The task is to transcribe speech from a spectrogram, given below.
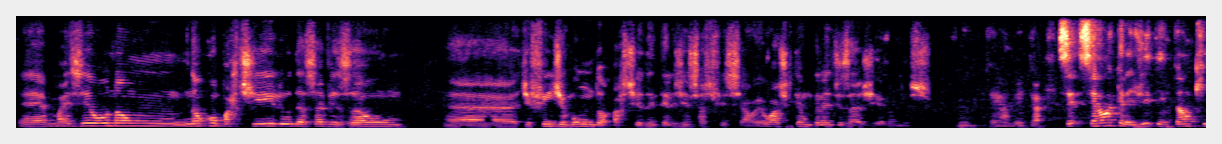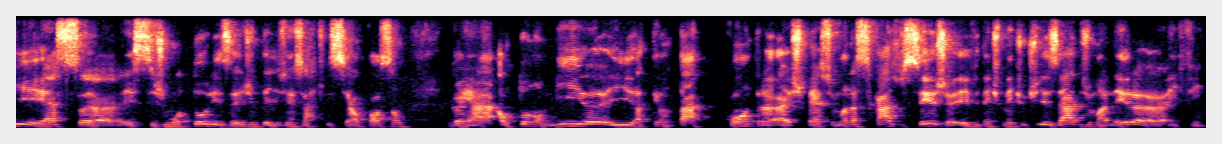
É, mas eu não, não compartilho dessa visão é, de fim de mundo a partir da inteligência artificial. Eu acho que tem um grande exagero nisso. Entendo, entendo. Você não acredita, então, que essa, esses motores aí de inteligência artificial possam ganhar autonomia e atentar contra a espécie humana, caso seja, evidentemente, utilizado de maneira, enfim,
